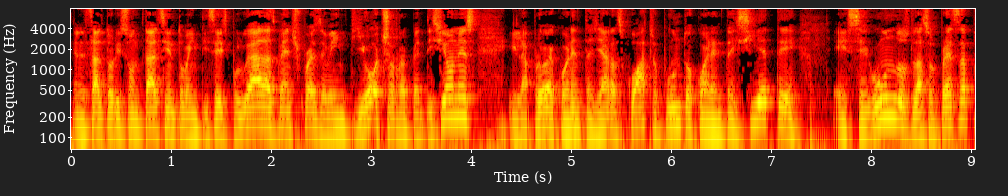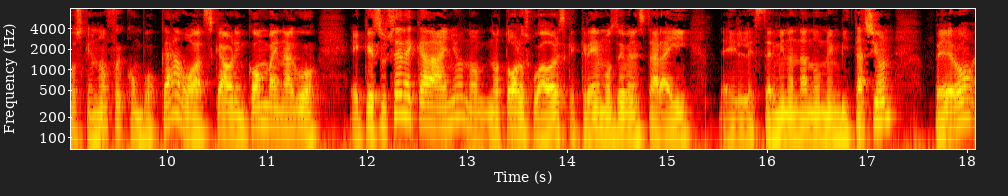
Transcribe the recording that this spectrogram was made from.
en el salto horizontal 126 pulgadas, bench press de 28 repeticiones y la prueba de 40 yardas 4.47 eh, segundos. La sorpresa pues que no fue convocado al Scouting Combine, algo eh, que sucede cada año. No, todos los jugadores que creemos deben estar ahí, eh, les terminan dando una invitación. Pero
